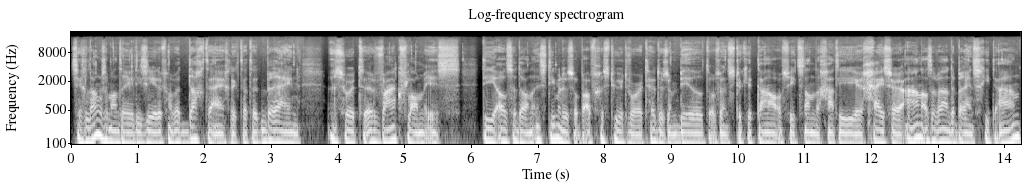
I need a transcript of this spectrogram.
zich langzamerhand realiseerden van we dachten eigenlijk dat het brein een soort waakvlam is die als er dan een stimulus op afgestuurd wordt, hè, dus een beeld of een stukje taal of zoiets, dan gaat die gijzer aan, als het ware, de brein schiet aan.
